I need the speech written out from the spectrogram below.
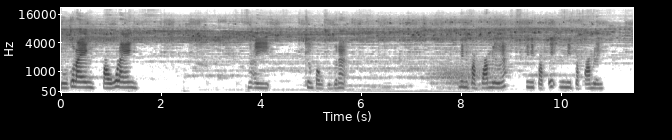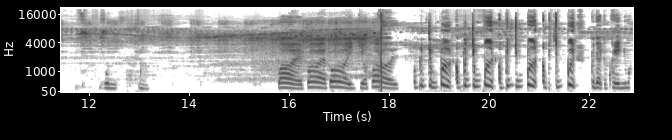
ดูก็แรง เป่าก็แรงนั่นไอเครื่องเป่าฝุ่นตัวนั้น ไม่มีปรับความเร็วนะไม่มีปรับเอ้ยไม่มีปรับความแรงฝุ่นไป้ายป้ายป้ายเกี่ยวป้ายเอาไปจุ่มปืดเอาไปจุ่มปืดเอาไปจุ่มปืดเอาไปจุ่มปืดไปเดินกับเพลงนี่วะ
